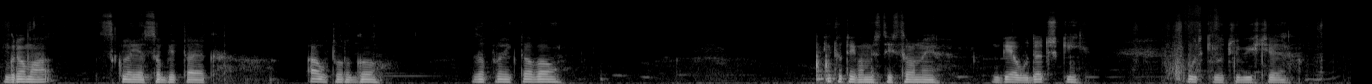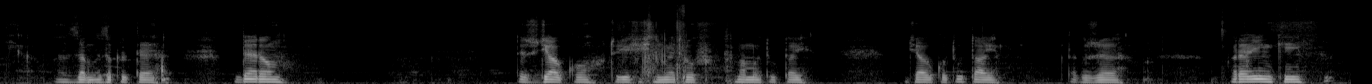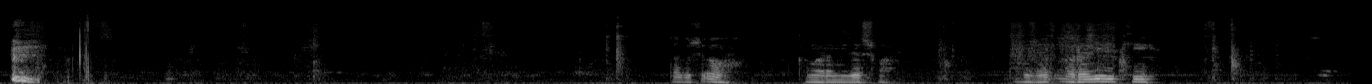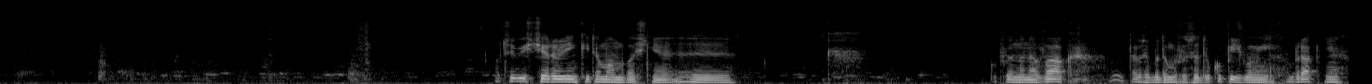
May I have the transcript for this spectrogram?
groma skleję sobie tak jak autor go zaprojektował. I tutaj mamy z tej strony dwie łódeczki. Łódki oczywiście zakryte derą. Też działko 37 metrów mamy tutaj. Działko tutaj. Także relinki. Także o, kamera mi zeszła. Także relinki. Oczywiście relinki to mam właśnie yy, kupione na wag, także będę musiał sobie dokupić, bo mi braknie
